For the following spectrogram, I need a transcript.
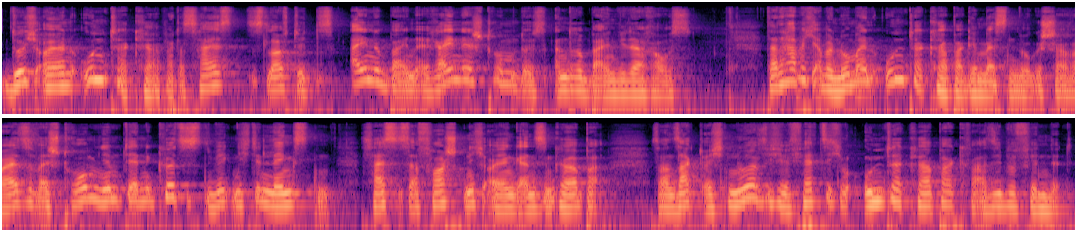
durch euren Unterkörper. Das heißt, es läuft durch das eine Bein rein der Strom und durch das andere Bein wieder raus. Dann habe ich aber nur meinen Unterkörper gemessen, logischerweise, weil Strom nimmt ja den kürzesten Weg, nicht den längsten. Das heißt, es erforscht nicht euren ganzen Körper, sondern sagt euch nur, wie viel Fett sich im Unterkörper quasi befindet.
